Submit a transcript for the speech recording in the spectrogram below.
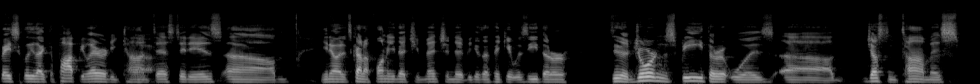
basically like the popularity contest. It is. Um, you know, it's kind of funny that you mentioned it because I think it was either it's either Jordan Spieth or it was uh, Justin Thomas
